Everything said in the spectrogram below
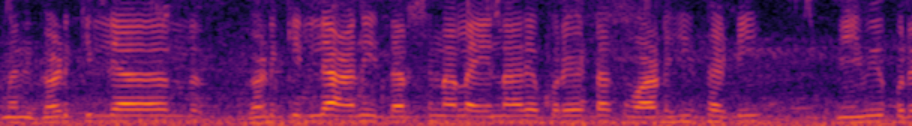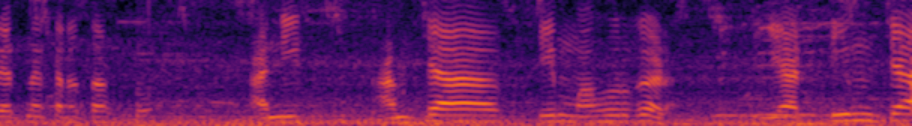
म्हणजे गडकिल्ल्या गडकिल्ल्या आणि दर्शनाला येणारे पर्यटक वाढीसाठी नेहमी प्रयत्न करत असतो. आणि आमच्या टीम माहूरगड या टीमच्या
